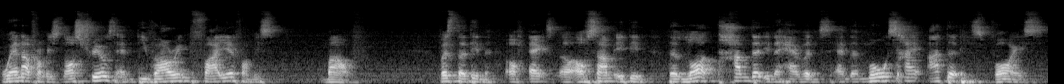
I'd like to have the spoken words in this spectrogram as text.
went up from his nostrils and devouring fire from his mouth. Verse 13 of Acts uh, of Psalm 18. The Lord thundered in the heavens, and the Most High uttered his voice,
